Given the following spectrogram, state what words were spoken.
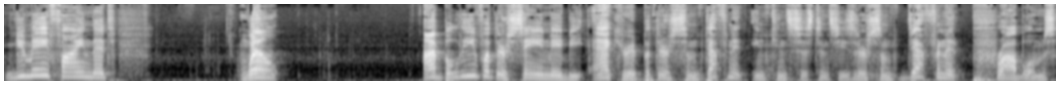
you may find that, well, I believe what they're saying may be accurate, but there's some definite inconsistencies. There's some definite problems.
